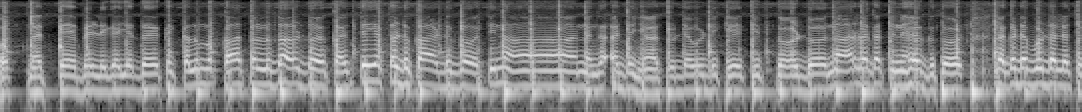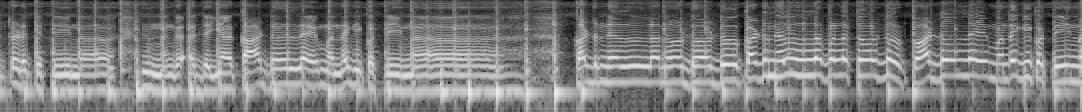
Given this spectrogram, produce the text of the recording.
ಹೊತ್ನತ್ತೆ ಬೆಳ್ಳಿಗೆ ಎದ್ದ ಕೈ ಕಲ್ಲು ತಳ್ಳು ದೊಡ್ಡ ಕತ್ತೆಯ ತಡು ಕಾಡು ಗೋತಿನ. ನಂಗ ಅಜಯ ತುಡ್ಡ ಹುಡುಕಿ ಕಿತ್ತೋಡು ನಾ ರಗತಿನ ಹೆಗ್ತೋಡ್ ತಗಡ ಬುಡ್ಡಲೆ ಸುಟ್ಟಡತಿನ ನಂಗ ಅಜಯ ಕಾಡಲ್ಲೇ ಮನಗಿ ಕೊತ್ತೀನ. ಕಡನೆಲ್ಲ ನೋಡೋಡು, ಕಡ್ನೆಲ್ಲ ಬಳತೋಡು, ಕಾಡಲ್ಲೇ ಮನೆಗೆ ಕೊತ್ತೀನ?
